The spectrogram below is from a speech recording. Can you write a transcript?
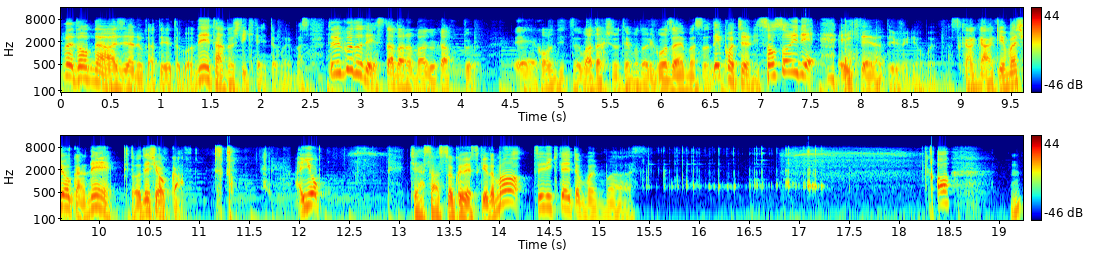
まあどんな味なのかというところね、堪能していきたいと思います。ということで、スタバのマグカップ、えー、本日私の手元にございますので、こちらに注いでいきたいなというふうに思います。カンカン開けましょうかね。どうでしょうか？はいよ。じゃあ早速ですけども、ついていきたいと思います。あ、ん？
